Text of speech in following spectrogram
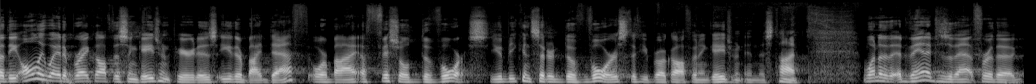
But the only way to break off this engagement period is either by death or by official divorce. You'd be considered divorced if you broke off an engagement in this time. One of the advantages of that for the,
